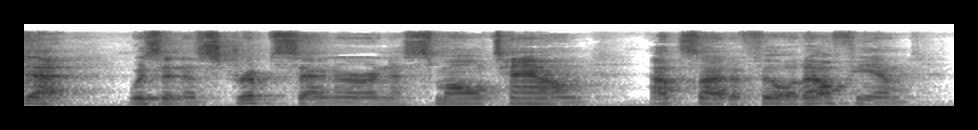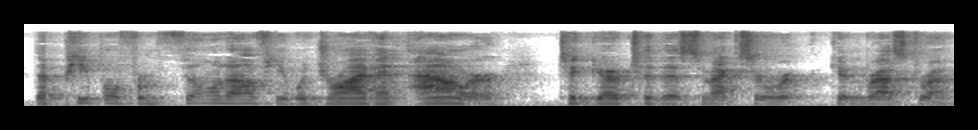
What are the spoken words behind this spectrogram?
that was in a strip center in a small town outside of Philadelphia. The people from Philadelphia would drive an hour to go to this Mexican restaurant.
